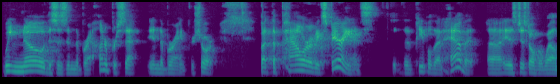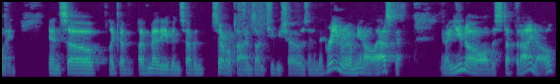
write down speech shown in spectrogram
We know this is in the brain 100% in the brain for sure. But the power of experience the people that have it uh, is just overwhelming and so, like I've, I've met Eben seven several times on TV shows, and in the green room, you know, I'll ask him, you know, you know all this stuff that I know.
